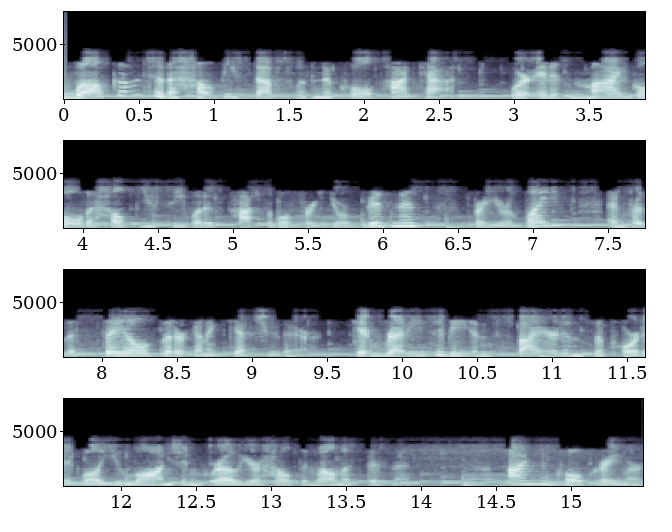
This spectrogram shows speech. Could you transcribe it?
welcome to the Healthy Steps with Nicole podcast where it is my goal to help you see what is possible for your business, for your life, and for the sales that are going to get you there. Get ready to be inspired and supported while you launch and grow your health and wellness business. I'm Nicole Kramer,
